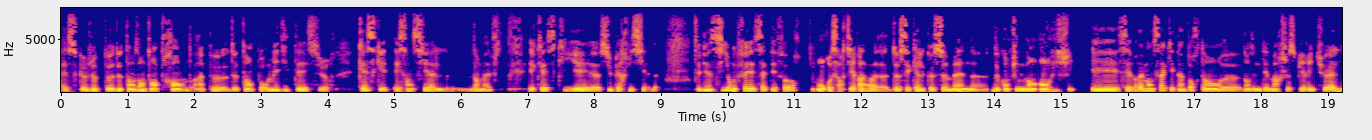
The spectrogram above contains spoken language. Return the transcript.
est-ce que je peux de temps en temps prendre un peu de temps pour méditer sur qu'est-ce qui est essentiel dans ma vie et qu'est-ce qui est superficiel? Eh bien, si on fait cet effort, on ressortira de ces quelques semaines de confinement enrichi. Et c'est vraiment ça qui est important euh, dans une démarche spirituelle,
